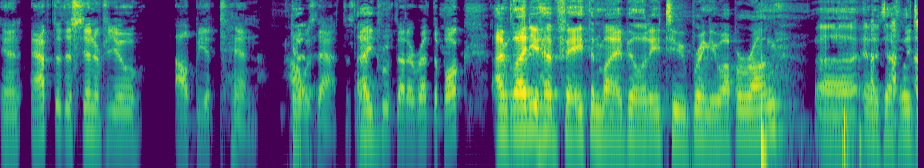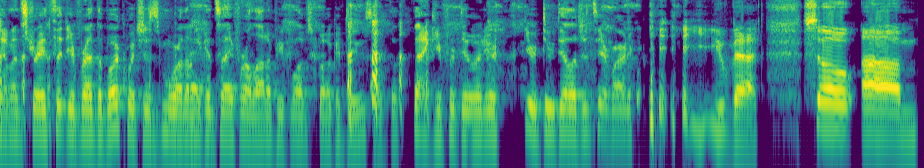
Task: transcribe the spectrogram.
and after this interview, I'll be a 10. How was that? Does that I, prove that I read the book? I'm glad you have faith in my ability to bring you up a rung. Uh, and it definitely demonstrates that you've read the book, which is more than I can say for a lot of people I've spoken to. So thank you for doing your, your due diligence here, Marty. you bet. So, um,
